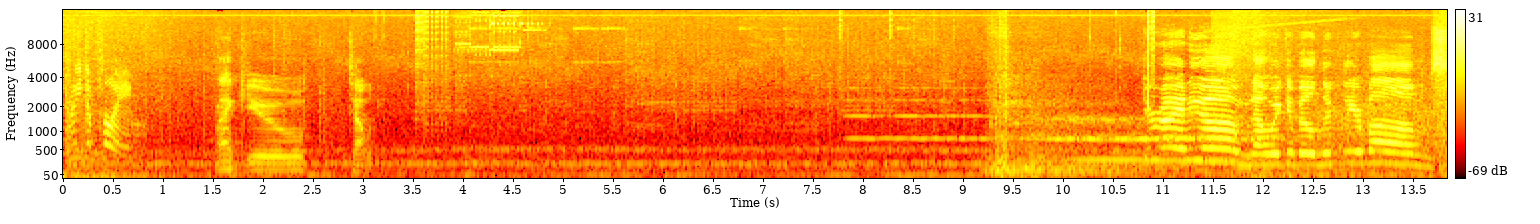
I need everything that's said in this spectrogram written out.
Redeploying. Thank you, Tali. Uranium! Now we can build nuclear bombs!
